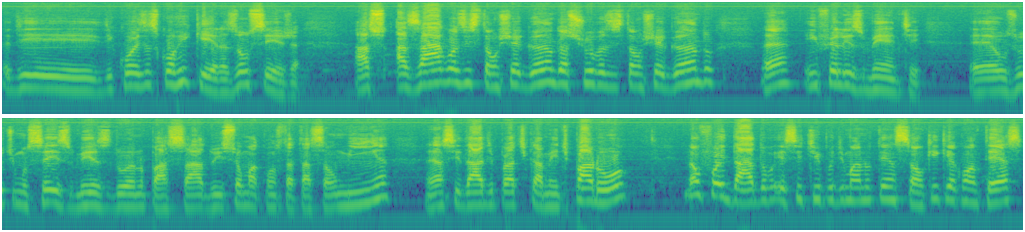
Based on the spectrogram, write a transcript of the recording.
de, de coisas corriqueiras. Ou seja, as, as águas estão chegando, as chuvas estão chegando, né? Infelizmente, é, os últimos seis meses do ano passado, isso é uma constatação minha, né? a cidade praticamente parou, não foi dado esse tipo de manutenção. O que, que acontece?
